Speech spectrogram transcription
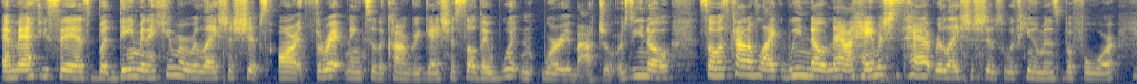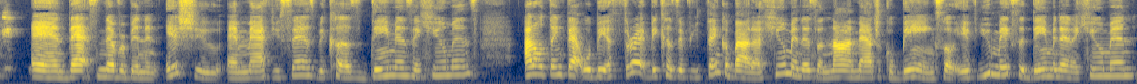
And Matthew says, but demon and human relationships aren't threatening to the congregation, so they wouldn't worry about yours, you know? So it's kind of like we know now Hamish has had relationships with humans before, and that's never been an issue. And Matthew says, because demons and humans, I don't think that would be a threat because if you think about it, a human is a non magical being. So if you mix a demon and a human,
